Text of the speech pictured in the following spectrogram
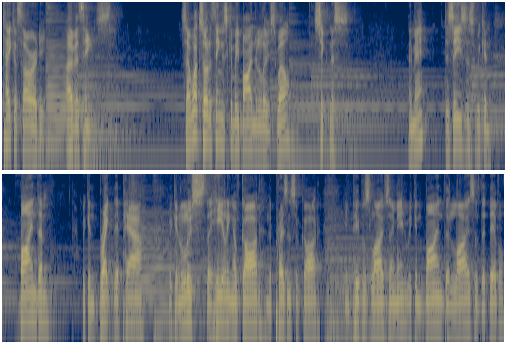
take authority over things. So, what sort of things can we bind and loose? Well, sickness, amen. Diseases, we can bind them, we can break their power, we can loose the healing of God and the presence of God in people's lives, amen. We can bind the lies of the devil.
